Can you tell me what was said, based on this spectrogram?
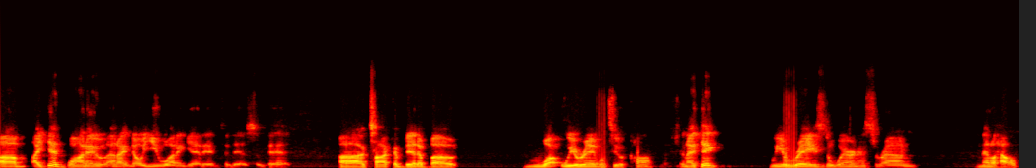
um, i did want to and i know you want to get into this a bit uh, talk a bit about what we were able to accomplish. And I think we raised awareness around mental health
